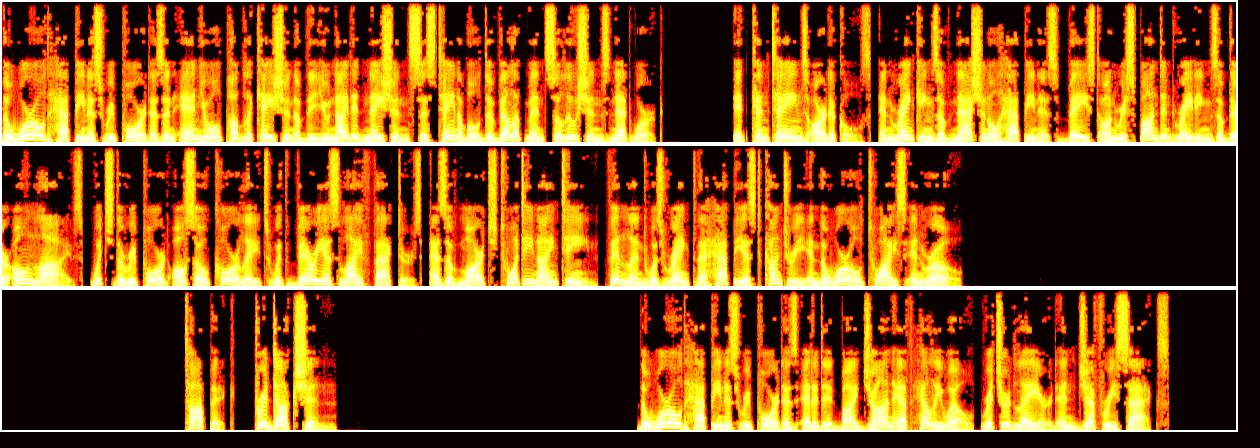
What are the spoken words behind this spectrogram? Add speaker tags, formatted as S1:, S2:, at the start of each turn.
S1: The World Happiness Report is an annual publication of the United Nations Sustainable Development Solutions Network. It contains articles, and rankings of national happiness based on respondent ratings of their own lives, which the report also correlates with various life factors. As of March 2019, Finland was ranked the happiest country in the world twice in row. Topic: Production. The World Happiness Report is edited by John F. Helliwell, Richard Layard and Jeffrey Sachs.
